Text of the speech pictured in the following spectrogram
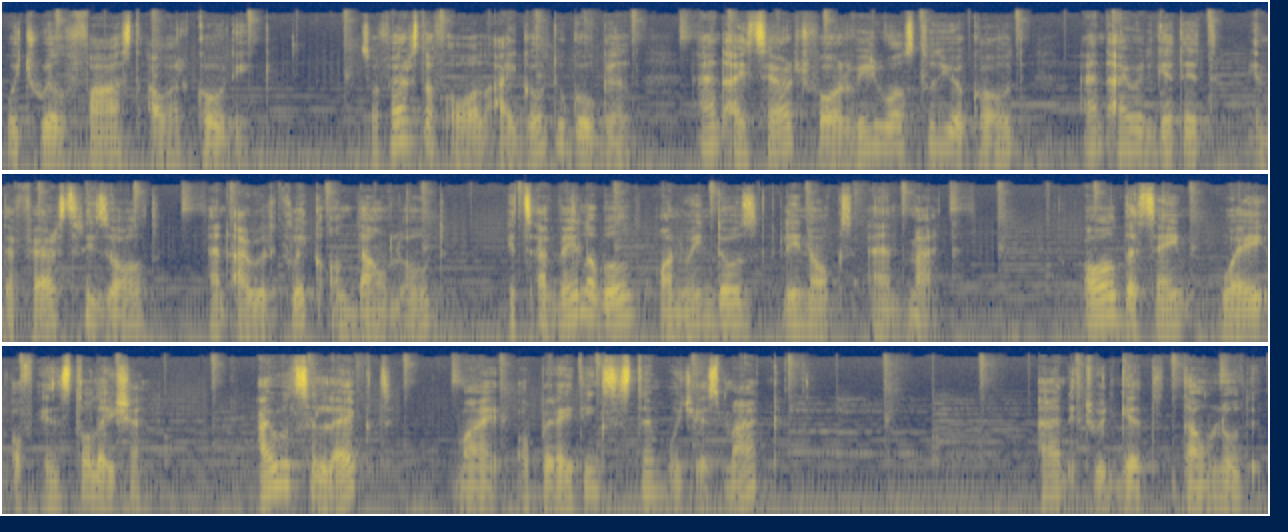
which will fast our coding. So first of all I go to Google and I search for Visual Studio Code and I will get it in the first result and I will click on download it's available on Windows, Linux and Mac. All the same way of installation. I will select my operating system which is Mac and it will get downloaded.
